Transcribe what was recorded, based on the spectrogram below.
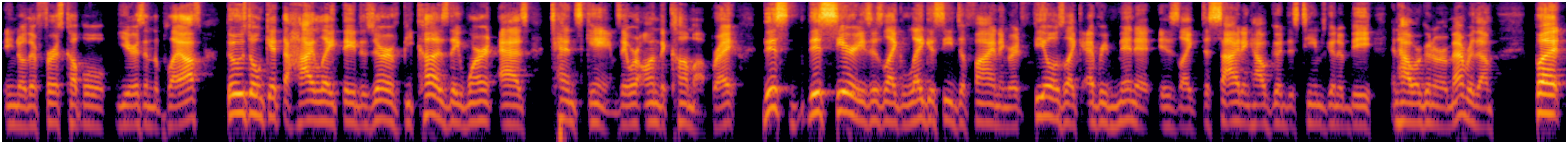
you know, their first couple years in the playoffs, those don't get the highlight they deserve because they weren't as tense games. They were on the come up, right? This this series is like legacy defining, or it feels like every minute is like deciding how good this team's going to be and how we're going to remember them. But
